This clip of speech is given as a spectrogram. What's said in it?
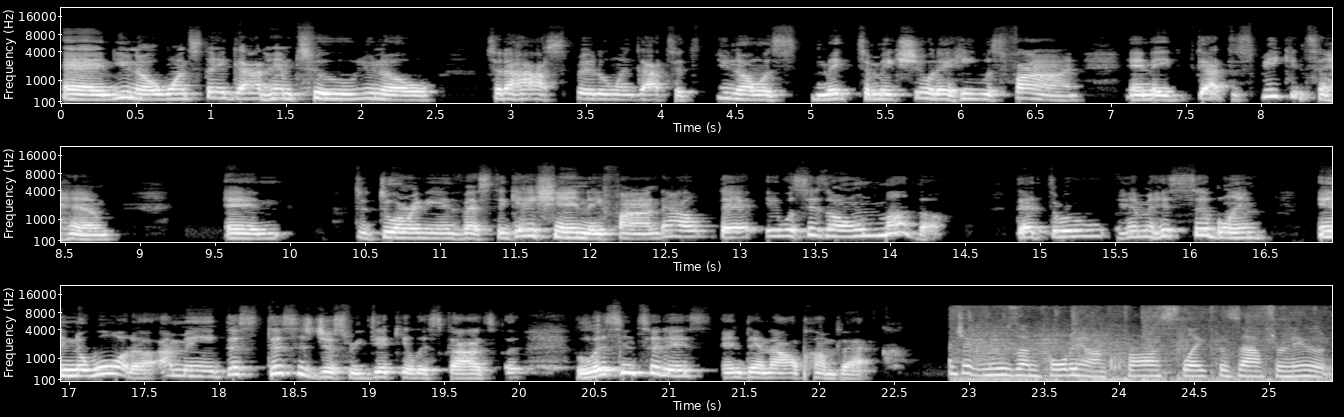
And, you know, once they got him to, you know, to the hospital and got to, you know, make to make sure that he was fine and they got to speaking to him and during the investigation, they find out that it was his own mother that threw him and his sibling in the water. I mean, this this is just ridiculous, guys. Uh, listen to this, and then I'll come back. Tragic news unfolding on Cross Lake this afternoon,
